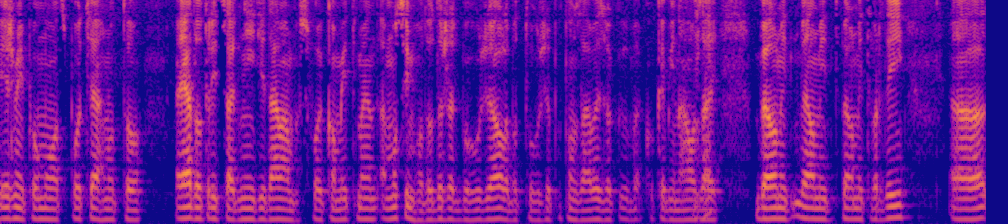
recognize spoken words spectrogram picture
vieš mi pomôcť, potiahnuť to a ja do 30 dní ti dávam svoj commitment a musím ho dodržať, bohužiaľ, lebo to už je potom záväzok ako keby naozaj mm-hmm. veľmi, veľmi, veľmi tvrdý uh,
